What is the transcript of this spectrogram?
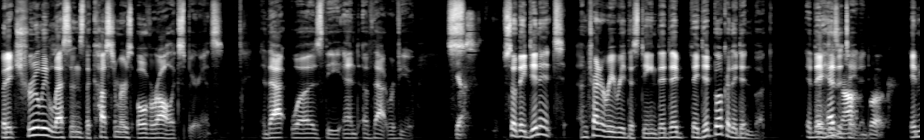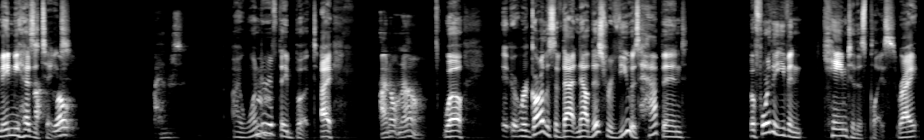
but it truly lessens the customer's overall experience. And that was the end of that review. Yes. So they didn't. I'm trying to reread this, Dean. Did they? They did book or they didn't book? They, not hesitated. book. It made me Uh, hesitate. Well, I understand. I wonder hmm. if they booked. I I don't know. well, regardless of that, now this review has happened before they even came to this place, right?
